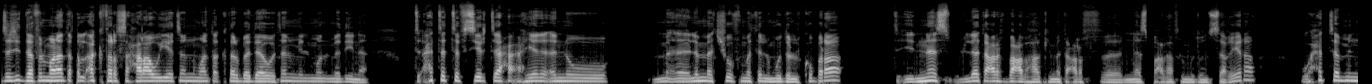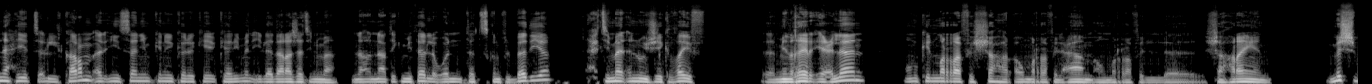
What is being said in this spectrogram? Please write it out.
تجدها في المناطق الأكثر صحراوية والمناطق الاكثر بداوة من المدينة. حتى التفسير تاعها أحيانا أنه لما تشوف مثل المدن الكبرى الناس لا تعرف بعضها كما تعرف الناس بعضها في المدن الصغيرة. وحتى من ناحية الكرم الإنسان يمكن يكون كريما إلى درجة ما. نعطيك مثال لو انت تسكن في البادية احتمال أنه يجيك ضيف آه، من غير إعلان. ممكن مرة في الشهر أو مرة في العام أو مرة في الشهرين مش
